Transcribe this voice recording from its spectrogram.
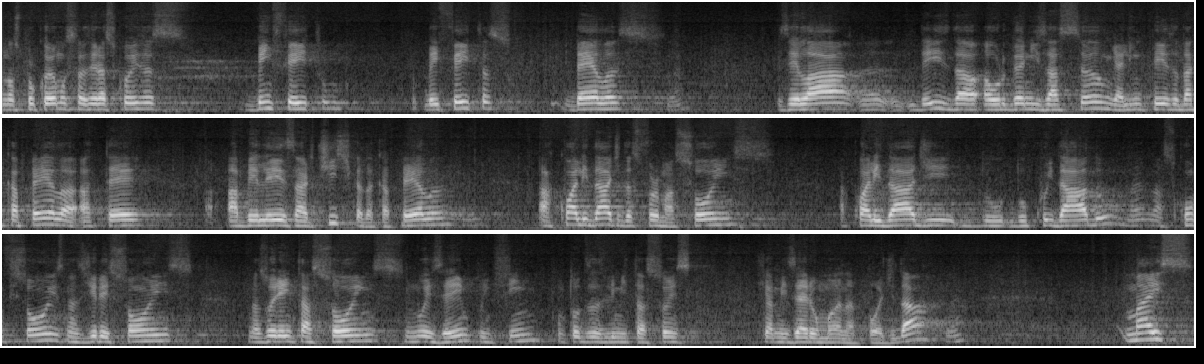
nós procuramos fazer as coisas bem feito, bem feitas, belas, né? zelar eh, desde a organização e a limpeza da capela até a beleza artística da capela, a qualidade das formações, a qualidade do, do cuidado né? nas confissões, nas direções, nas orientações, no exemplo, enfim, com todas as limitações que a miséria humana pode dar. Né? Mas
